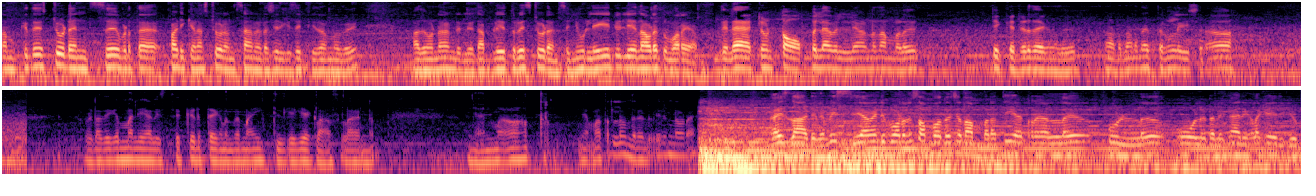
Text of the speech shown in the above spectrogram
നമുക്കിത് സ്റ്റുഡൻസ് ഇവിടുത്തെ പഠിക്കുന്ന സ്റ്റുഡൻസ് ആണ് കേട്ടോ ശരിക്കും സെറ്റ് ചെയ്ത് തന്നത്. അതുകൊണ്ടാണ് ഡബ്ല്യു ത്രീ സ്റ്റുഡൻസ് ഇനി ഉള്ളിൽ കയറ്റില്ലേ എന്ന് അവിടെ എത്തും പറയാം. ഇതിലെ ഏറ്റവും ടോപ്പ് ലെവലിലാണ് നമ്മൾ ടിക്കറ്റ് എടുത്തേക്കുന്നത് നടന്ന് നടന്ന് എത്തണം ഈശ്വരാ ഇവിടെ അധികം മലയാളീസ് ഒക്കെ എടുത്തേക്കണത് നൈറ്റിലേക്കൊക്കെ ക്ലാസ്സുള്ള ഞാൻ മാത്രം ഞാൻ മാത്രമല്ല ഒന്ന് രണ്ട് പേരുണ്ട് അവിടെ. നാട്ടിൽ മിസ് ചെയ്യാൻ വേണ്ടി പോണ ഒരു സംഭവം വെച്ചാൽ നമ്മുടെ തിയേറ്ററുകളിൽ ഫുള്ള് ഓളിടലും കാര്യങ്ങളൊക്കെ ആയിരിക്കും.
